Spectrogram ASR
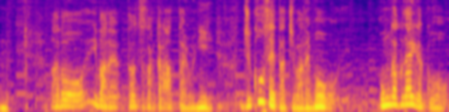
うん、あの今ね田内さんからあったように受講生たちはねもう音楽大学を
